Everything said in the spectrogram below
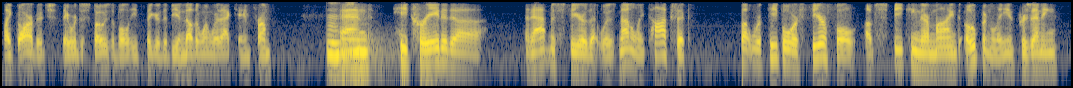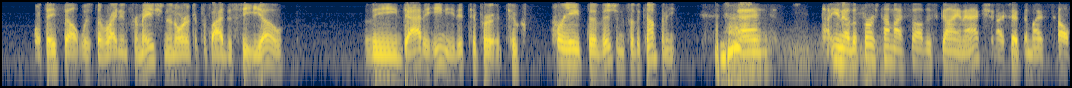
like garbage, they were disposable. He figured there'd be another one where that came from. Mm-hmm. And he created a, an atmosphere that was not only toxic, but where people were fearful of speaking their mind openly and presenting what they felt was the right information in order to provide the CEO the data he needed to to create the vision for the company. Mm-hmm. And you know, the first time I saw this guy in action, I said to myself,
